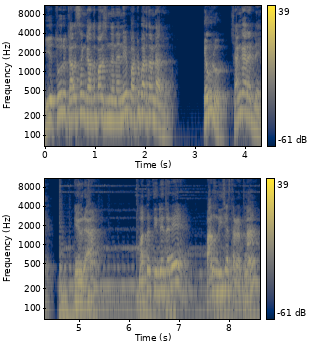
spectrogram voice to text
ఈ తూరు కలసం కదపాల్సిందేనని పట్టుబడుతుండారు. ఎవరు? సంగారెడ్డి ఏమిరా మద్దతు తీయలేదని పానం తీసేస్తాడటనా?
